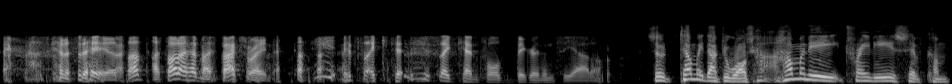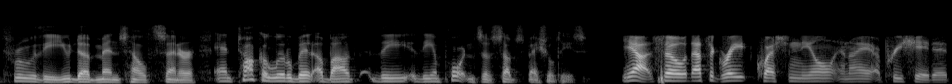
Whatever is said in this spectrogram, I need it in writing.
I was gonna say, I thought I thought I had my facts right. it's like it's like tenfold bigger than Seattle. So tell me, Dr. Walsh, how, how, many trainees have come through the UW Men's Health Center, and talk a little bit about the the importance of subspecialties. Yeah, so that's a great question, Neil, and I appreciate it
